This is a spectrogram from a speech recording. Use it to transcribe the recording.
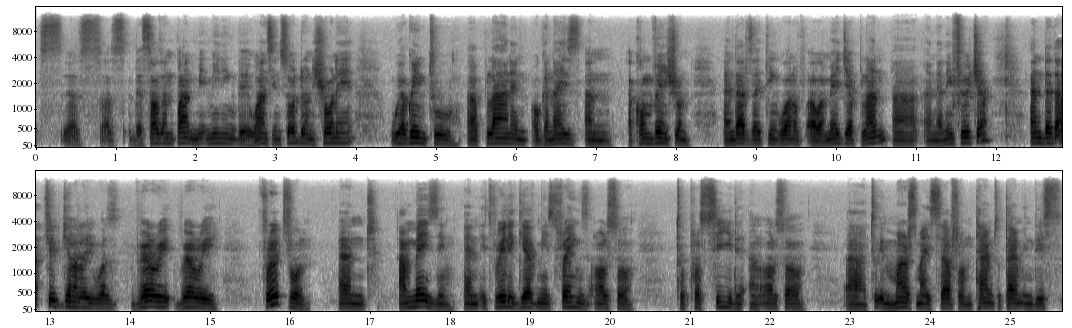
as the southern part meaning the ones in Southern Shone. We are going to uh, plan and organize an, a convention and that's i think one of our major plan uh, in the near future. And that trip generally was very very fruitful and amazing and it really gave me strength also to proceed and also uh, to immerse myself from time to time in this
